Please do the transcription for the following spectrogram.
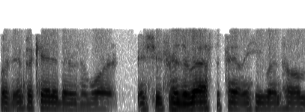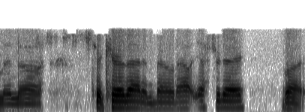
was implicated. There was a warrant issued for his arrest. Apparently, he went home and uh, took care of that and bailed out yesterday. But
